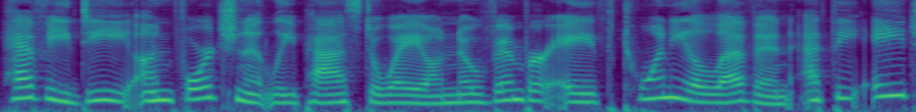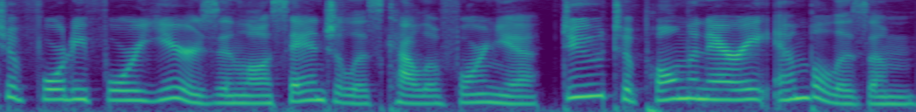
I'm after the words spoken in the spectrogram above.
Heavy D unfortunately passed away on November 8, 2011, at the age of 44 years in Los Angeles, California, due to pulmonary embolism.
